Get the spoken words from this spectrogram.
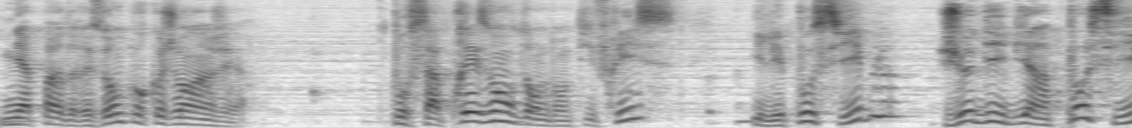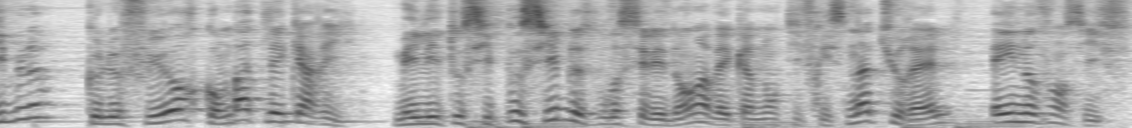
il n'y a pas de raison pour que j'en ingère. Pour sa présence dans le dentifrice, il est possible, je dis bien possible, que le fluor combatte les caries. Mais il est aussi possible de se brosser les dents avec un dentifrice naturel et inoffensif.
